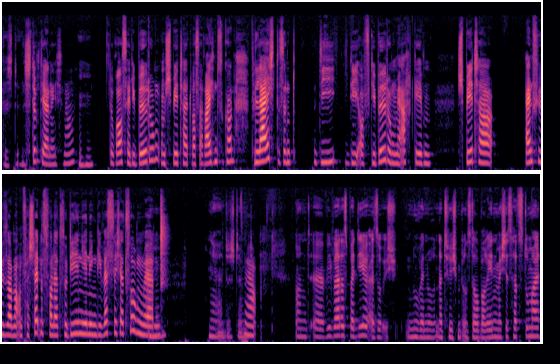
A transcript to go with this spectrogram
Das stimmt. Stimmt ja nicht, ne? Mhm. Du brauchst ja die Bildung, um später etwas erreichen zu können. Vielleicht sind die, die auf die Bildung mehr Acht geben, später einfühlsamer und verständnisvoller zu denjenigen, die westlich erzogen werden. Mhm. Ja, das stimmt. Ja. Und äh, wie war das bei dir? Also ich, nur wenn du natürlich mit uns darüber reden möchtest, hattest du mal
